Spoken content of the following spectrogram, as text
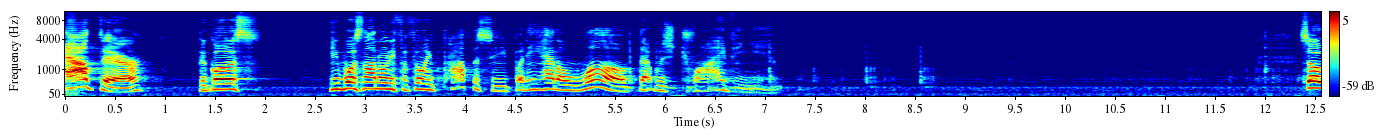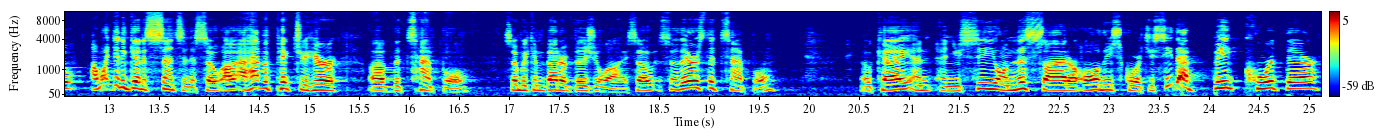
out there because he was not only fulfilling prophecy, but he had a love that was driving him. So I want you to get a sense of this. So I have a picture here of the temple so we can better visualize. So, so there's the temple, okay? And, and you see on this side are all these courts. You see that big court there?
